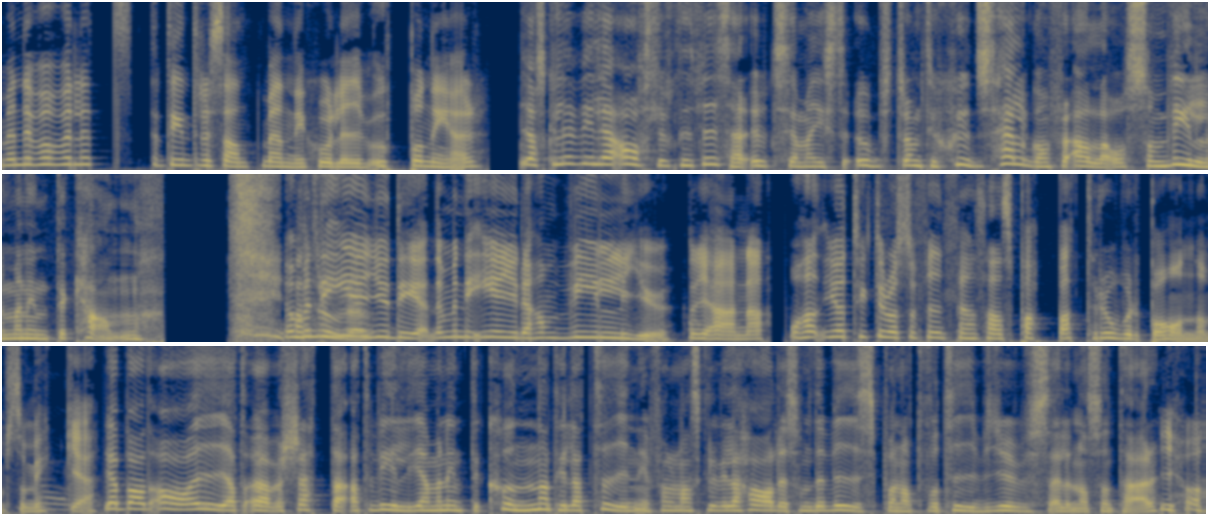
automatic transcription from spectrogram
Men det var väl ett, ett intressant människoliv upp och ner. Jag skulle vilja avslutningsvis här utse magister Uppström till skyddshelgon för alla oss som vill men inte kan. Ja Vad men det är du? ju det, nej men det är ju det, han vill ju så gärna. Och han, jag tyckte det var så fint att hans pappa tror på honom så mycket. Jag bad AI att översätta att vilja men inte kunna till latin ifall man skulle vilja ha det som devis på något votivljus eller något sånt där. Ja,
